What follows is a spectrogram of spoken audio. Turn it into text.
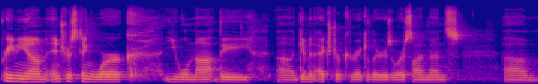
premium, interesting work. You will not be uh, given extracurriculars or assignments. Um,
